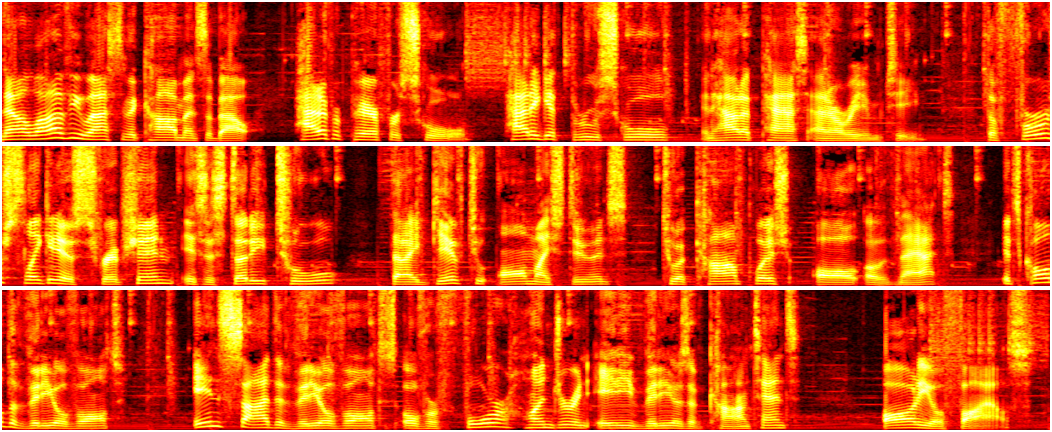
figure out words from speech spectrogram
Now, a lot of you asked in the comments about how to prepare for school, how to get through school, and how to pass NREMT. The first link in the description is a study tool that I give to all my students to accomplish all of that. It's called the Video Vault. Inside the Video Vault is over 480 videos of content, audio files,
